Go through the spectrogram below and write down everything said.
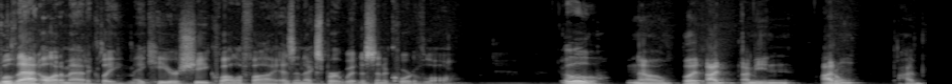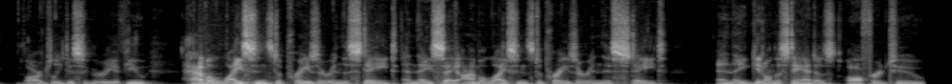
will that automatically make he or she qualify as an expert witness in a court of law? Ooh, No, but I I mean, I don't I largely disagree. If you have a licensed appraiser in the state and they say I'm a licensed appraiser in this state and they get on the stand as offered to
